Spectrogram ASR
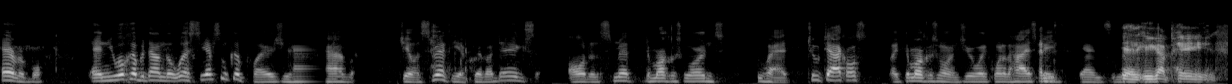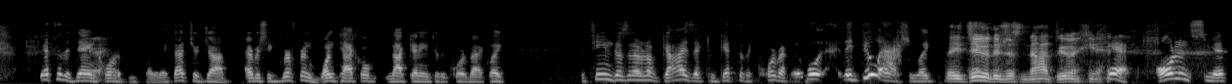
terrible. And you look up and down the list, you have some good players. You have Jaylon Smith, you have Trevon Diggs, Aldon Smith, Demarcus Lawrence, who had two tackles. Like Demarcus Lawrence, you're like one of the highest paid ends. Yeah, he got paid. Get to the dang Yeah. quarterback, buddy. Like that's your job. Everson Griffen, one tackle, not getting to the quarterback. Like the team doesn't have enough guys that can get to the quarterback. Well, they do actually. Like They do. They're just not doing it. yeah, Alden Smith,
